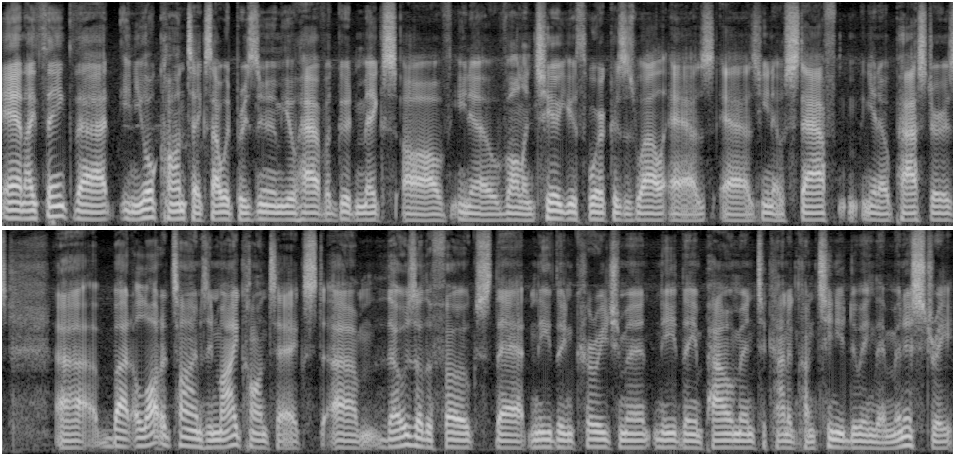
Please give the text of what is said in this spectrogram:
and I think that in your context, I would presume you have a good mix of you know volunteer youth workers as well as as you know staff, you know pastors. Uh, but a lot of times in my context, um, those are the folks that need the encouragement, need the empowerment to kind of continue doing their ministry.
